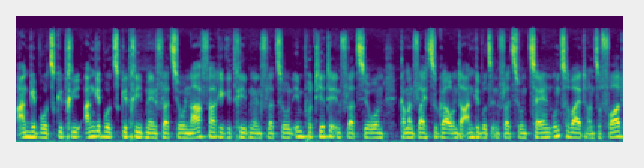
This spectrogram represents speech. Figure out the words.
Angebotsgetrie angebotsgetriebene Inflation, nachfragegetriebene Inflation, importierte Inflation, Inflation, kann man vielleicht sogar unter Angebotsinflation zählen und so weiter und so fort,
